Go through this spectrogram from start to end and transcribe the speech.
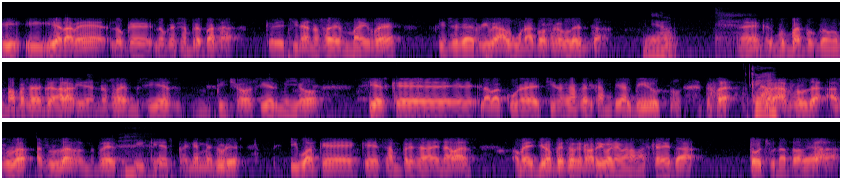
i, i, i ara ve el que, lo que sempre passa, que de Xina no sabem mai res fins que arriba alguna cosa dolenta. Ja. Eh? Que va, va passar, ara no sabem si és pitjor, si és millor, si és que la vacuna de Xina s'ha fet canviar el virus, no, Clar. no, absoluta, absoluta, absoluta res, i que es prenguen mesures, igual que, que pres en abans. Home, jo no penso que no arribarem a la mascareta tots una altra vegada,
